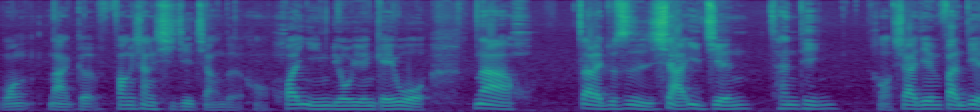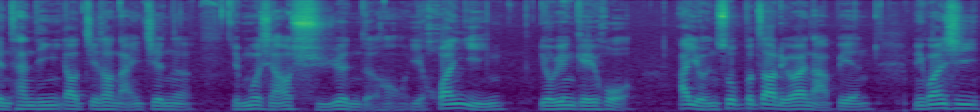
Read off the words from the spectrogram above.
往哪个方向细节讲的哈，欢迎留言给我。那再来就是下一间餐厅，好，下一间饭店餐厅要介绍哪一间呢？有没有想要许愿的哈？也欢迎留言给我。啊，有人说不知道留在哪边，没关系，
